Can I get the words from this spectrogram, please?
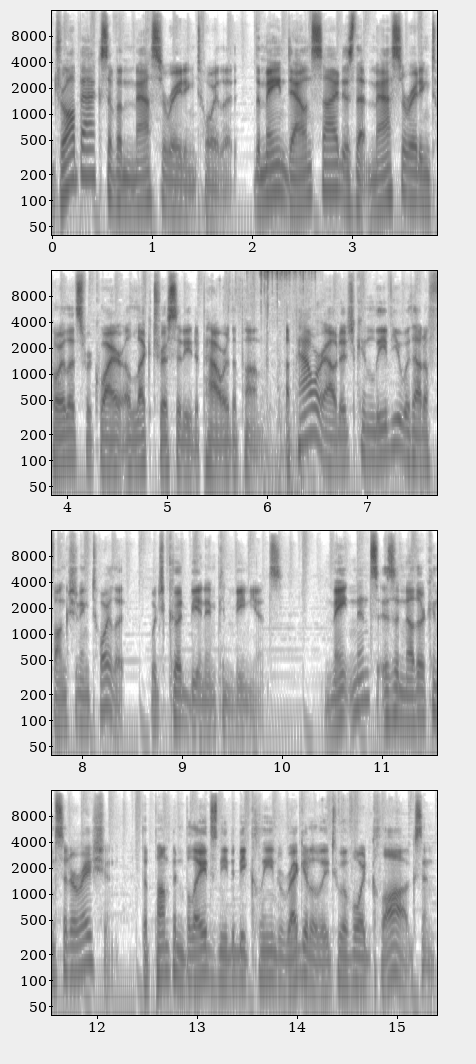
Drawbacks of a macerating toilet. The main downside is that macerating toilets require electricity to power the pump. A power outage can leave you without a functioning toilet, which could be an inconvenience. Maintenance is another consideration. The pump and blades need to be cleaned regularly to avoid clogs, and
